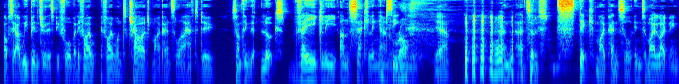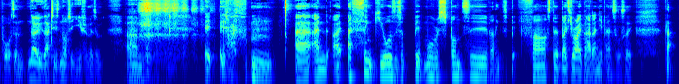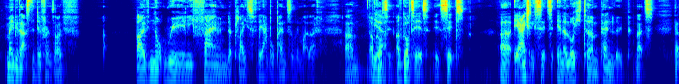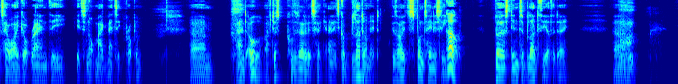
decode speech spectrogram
obviously, I, we've been through this before. But if I if I want to charge my pencil, I have to do something that looks vaguely unsettling Obscene. and wrong. Yeah. and, and sort of stick my pencil into my lightning port. And no, that is not a euphemism. Um, it, it mm, uh, and I, I think yours is a bit more responsive. I think it's a bit faster, both your iPad and your pencil. So that maybe that's the difference. I've I've not really found a place for the Apple Pencil in my life. Um, I've Yeah. got it. I've got it. It sits. Uh, it actually sits in a Leuchtturm pen loop. That's that's how I got round the it's not magnetic problem. Um, and oh, I've just pulled it out of its heck, and it's got blood on it because I spontaneously Oh, burst into blood the other day. Um,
